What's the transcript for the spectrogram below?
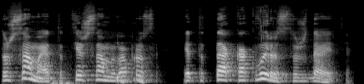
То же самое, это те же самые вопросы. Это так, как вы рассуждаете.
